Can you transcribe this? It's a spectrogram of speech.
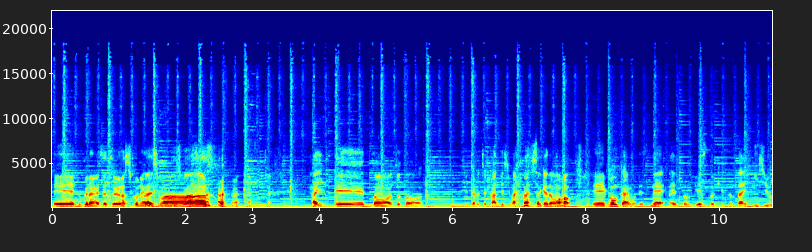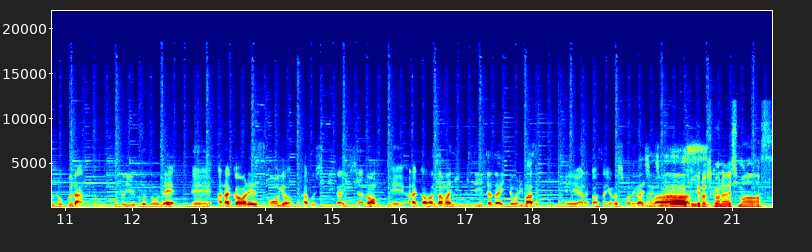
えー、福永社長よろしくお願いします。はい はい、えー、っと、ちょっと、めちゃめちゃ噛んでしまいましたけども、えー今回もですね、えっと、ゲスト企画の第26弾ということで、えー荒川レース工業株式会社の、えー荒川様に来ていただいております。えー荒川さんよろしくお願いします。よろしくお願いします。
